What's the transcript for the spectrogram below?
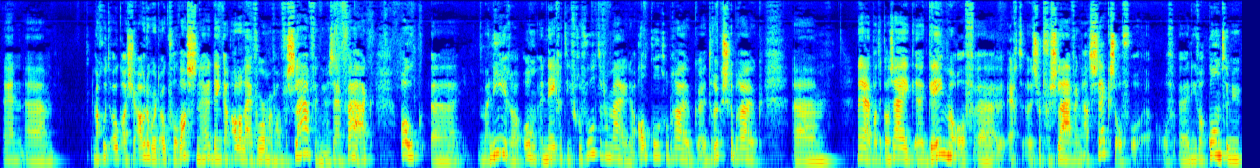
En, uh, maar goed, ook als je ouder wordt, ook volwassenen, denk aan allerlei vormen van verslavingen, zijn vaak ook uh, manieren om een negatief gevoel te vermijden. Alcoholgebruik, drugsgebruik. Ehm, nou ja, wat ik al zei, uh, gamen of uh, echt een soort verslaving aan seks. Of, of in ieder geval continu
